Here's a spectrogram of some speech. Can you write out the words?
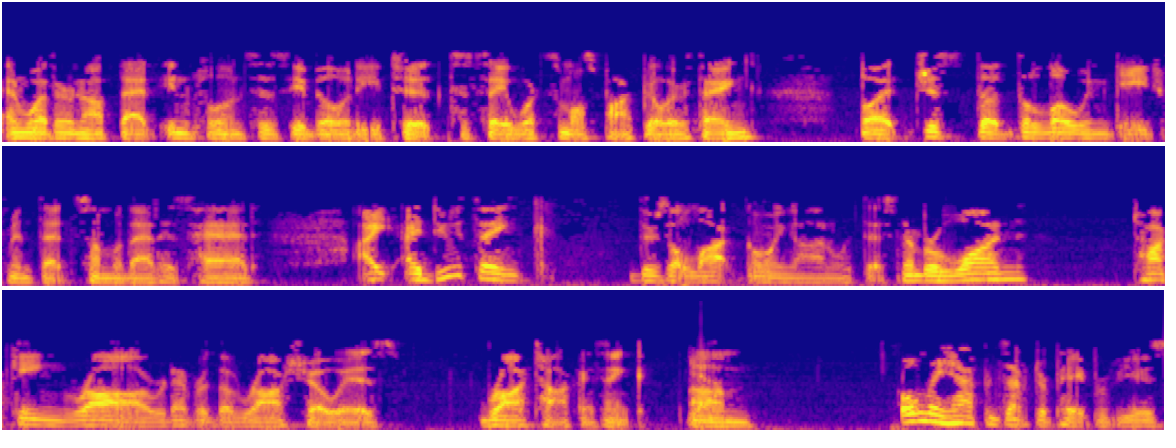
and whether or not that influences the ability to to say what's the most popular thing. but just the the low engagement that some of that has had. I I do think there's a lot going on with this. Number one, talking Raw or whatever the Raw show is, Raw Talk, I think. Yeah. Um, only happens after pay per views,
